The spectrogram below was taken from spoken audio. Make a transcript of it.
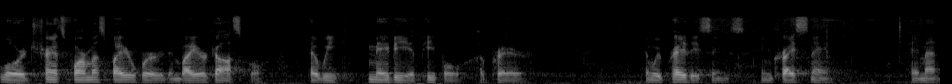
Lord, transform us by your word and by your gospel, that we may be a people of prayer. And we pray these things in Christ's name. Amen.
